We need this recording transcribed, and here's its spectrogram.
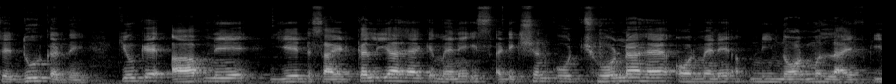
से दूर कर दें, क्योंकि आपने ये डिसाइड कर लिया है कि मैंने इस एडिक्शन को छोड़ना है और मैंने अपनी नॉर्मल लाइफ की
